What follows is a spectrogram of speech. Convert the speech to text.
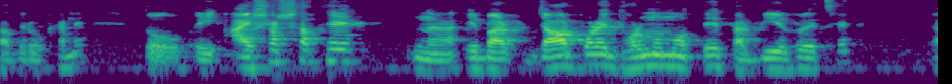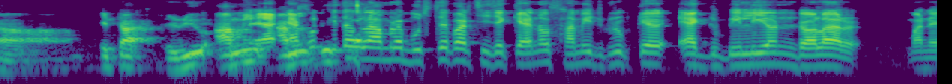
তাদের ওখানে। তো এই আয়সার সাথে এবার যাওয়ার পরে ধর্মমতে তার বিয়ে হয়েছে। এটা আমি এখন কি তাহলে আমরা বুঝতে পারছি যে কেন সামিট গ্রুপকে এক বিলিয়ন ডলার মানে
